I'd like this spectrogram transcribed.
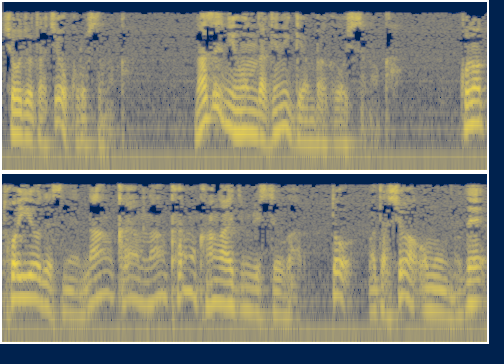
少女たちを殺したのか。なぜ日本だけに原爆をしたのか。この問いをですね、何回も何回も考えてみる必要があると私は思うので、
